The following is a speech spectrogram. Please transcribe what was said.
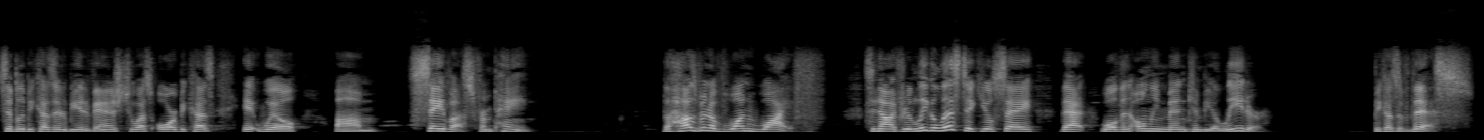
simply because it'll be an advantage to us or because it will um, save us from pain. The husband of one wife. See, now if you're legalistic, you'll say that, well, then only men can be a leader because of this.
